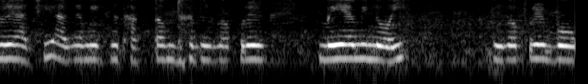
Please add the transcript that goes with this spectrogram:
ধরে আছি। আগে আমি এখানে থাকতাম না। দুর্গাপুরের মেয়ে আমি নই। দুর্গাপুরের বউ।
